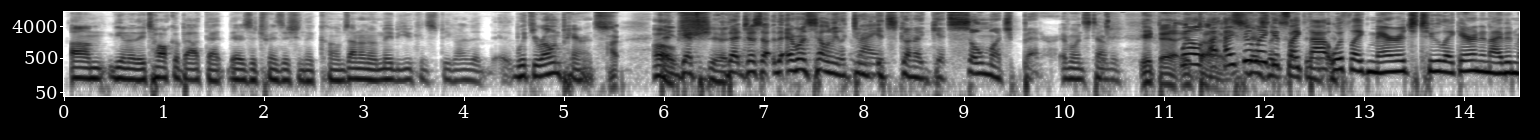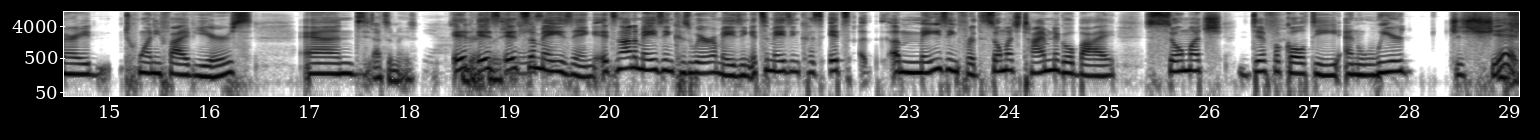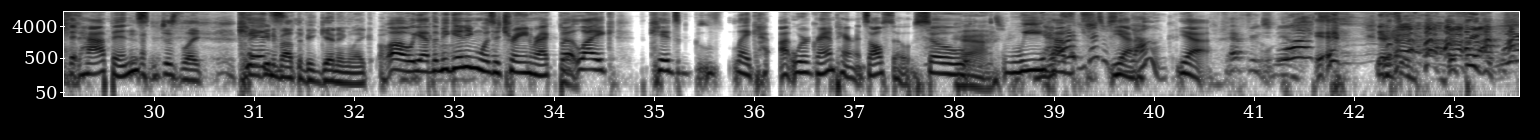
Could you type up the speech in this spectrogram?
um, you know, they talk about that. There's a transition that comes. I don't know. Maybe you can speak on that with your own parents. I- Oh, that gets, shit. That just uh, everyone's telling me like, dude, Right. it's gonna get so much better. Everyone's telling me. it, uh, it well, I, I feel There's like like it's like that that- with like marriage too. Like Aaron and I have been married 25 years, and That's amazing. It is. It's amazing. It's not amazing because we're amazing. It's amazing because it's uh, amazing for so much time to go by, so much difficulty and weird just shit that happens. Just like Kids- thinking about the beginning, like, oh, oh yeah, the oh beginning was a train wreck, but like kids, like uh, we're grandparents also, so Yeah. we have. You guys are so yeah, young. Yeah. That freaks me What? Yeah,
